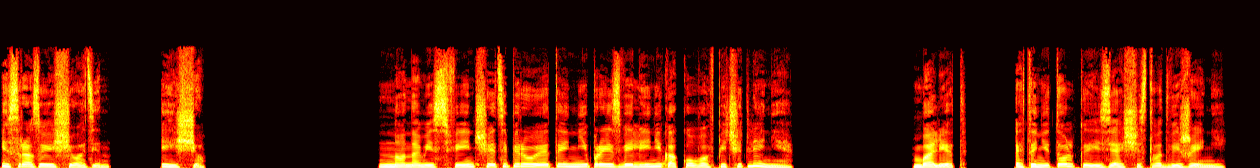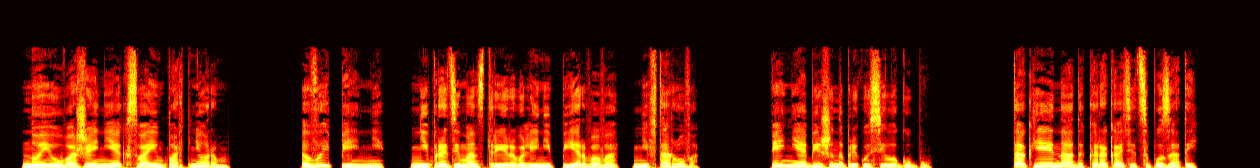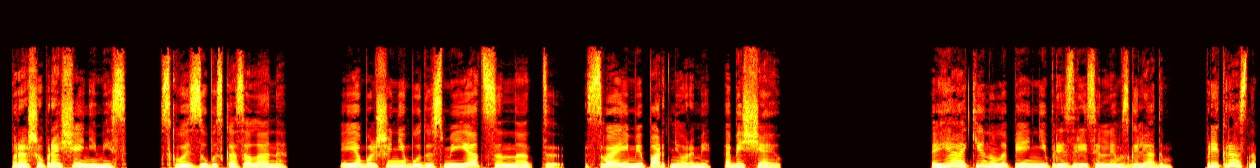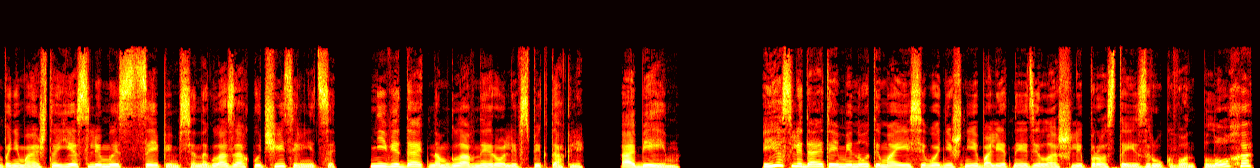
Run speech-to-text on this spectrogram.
И сразу еще один. И еще. Но на мисс Финч эти пируэты не произвели никакого впечатления. Балет — это не только изящество движений, но и уважение к своим партнерам. Вы, Пенни, не продемонстрировали ни первого, ни второго. Пенни обиженно прикусила губу. Так ей надо, каракатица пузатой. «Прошу прощения, мисс», — сквозь зубы сказала она. «Я больше не буду смеяться над своими партнерами, обещаю». Я окинула Пенни презрительным взглядом, прекрасно понимая, что если мы сцепимся на глазах учительницы, не видать нам главной роли в спектакле. Обеим. Если до этой минуты мои сегодняшние балетные дела шли просто из рук вон плохо,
